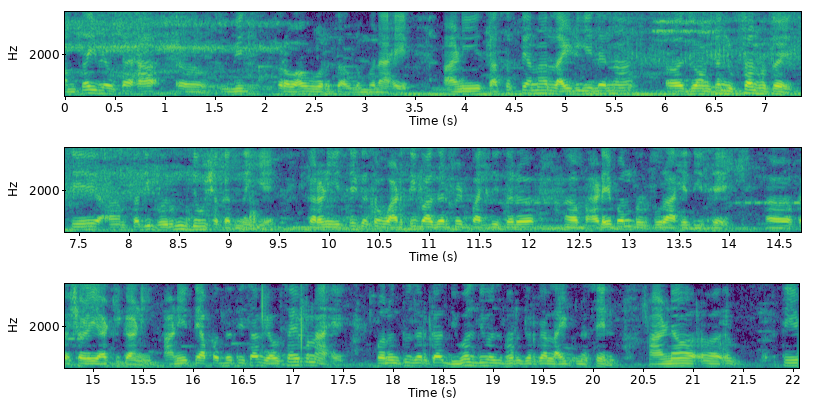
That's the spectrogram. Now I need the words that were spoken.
आमचाही व्यवसाय हा वीज प्रवाहावरच अवलंबून आहे. आणि सातत्यानं लाइट गेल्यानं जो आमचं नुकसान होतं आहे ते कधी भरून देऊ शकत नाही आहे कारण इथे कसं वाढती बाजारपेठ पाहिली तर भाडे पण भरपूर आहेत इथे अ, या ठिकाणी. आणि त्या पद्धतीचा व्यवसाय पण आहे. परंतु जर का दिवस दिवसभर जर का लाइट नसेल आणि ती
